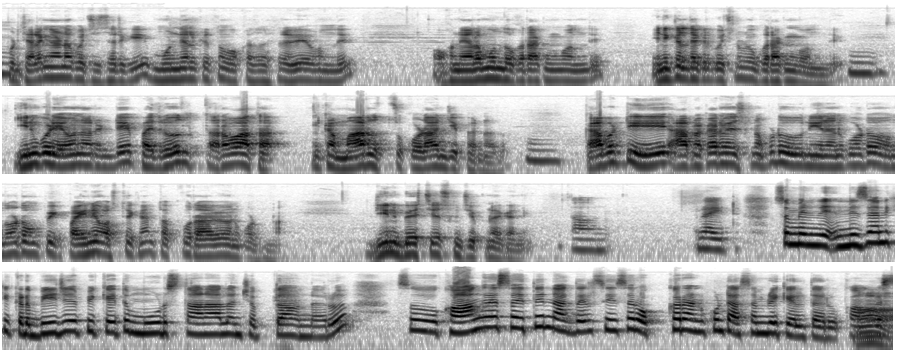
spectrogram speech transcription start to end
ఇప్పుడు తెలంగాణకు వచ్చేసరికి మూడు నెలల క్రితం ఒక సర్వే ఉంది. ఒక నెల ముందు ఒక రకంగా ఉంది. ఎన్నికల దగ్గరికి వచ్చినప్పుడు ఒక రకంగా ఉంది. ఈయన కూడా ఏమన్నారంటే పది రోజుల తర్వాత ఇంకా మారొచ్చు కూడా అని చెప్పన్నారు. ఉమ్. కాబట్టి ఆ ప్రకారం వేసుకున్నప్పుడు నేను అనుకోవడం నూట ముప్పైకి పైనే వస్తాయి కానీ తక్కువ రావే అనుకుంటున్నా దీన్ని బేస్ చేసుకుని చెప్పినా కానీ. అవును. రైట్ సో మీరు నిజానికి ఇక్కడ బీజేపీకి అయితే మూడు స్థానాలు అని చెప్తా ఉన్నారు. సో కాంగ్రెస్ అయితే నాకు తెలిసి ఈసారి ఒక్కరు అనుకుంటే అసెంబ్లీకి వెళ్తారు కాంగ్రెస్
